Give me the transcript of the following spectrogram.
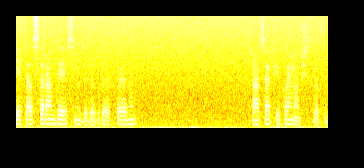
GTA San Andreas'ımızı da buraya koyalım. Transfer fee koymamışız bakın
